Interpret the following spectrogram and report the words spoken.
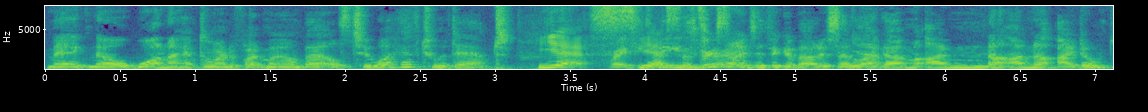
Meg, no. One, I have to learn to fight my own battles. Two, I have to adapt. Yes, Right? He's, yes, he's very right. scientific about it. Said, Yeah. like, I'm, I'm not, I'm not, I don't.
